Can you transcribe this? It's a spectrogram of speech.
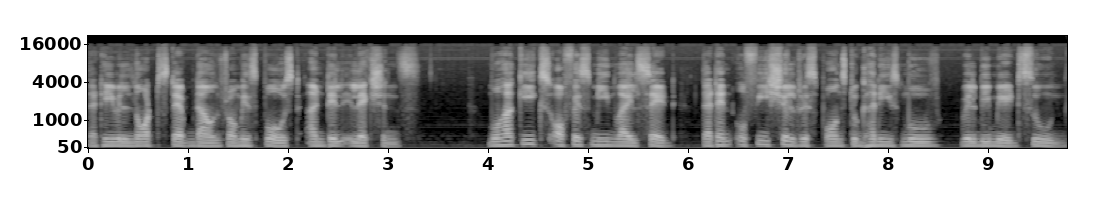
that he will not step down from his post until elections. Mohaqiq's office meanwhile said that an official response to Ghani's move will be made soon.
